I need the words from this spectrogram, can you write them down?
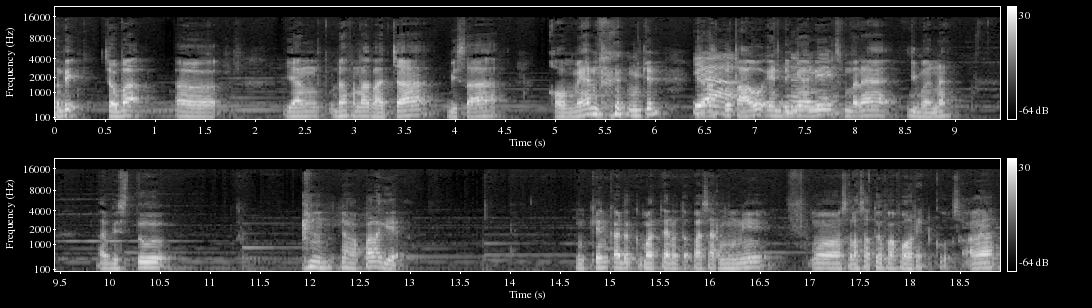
Nanti coba eh, yang udah pernah baca bisa komen mungkin biar Iya, aku tahu endingnya nih sebenarnya gimana. Habis itu yang apa lagi ya mungkin kado kematian untuk pacarmu nih mau salah satu favoritku soalnya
